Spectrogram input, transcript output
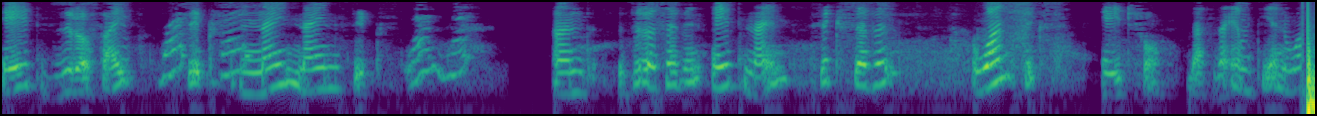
805 6996 and 0789 67 1684. That's the MTN one.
